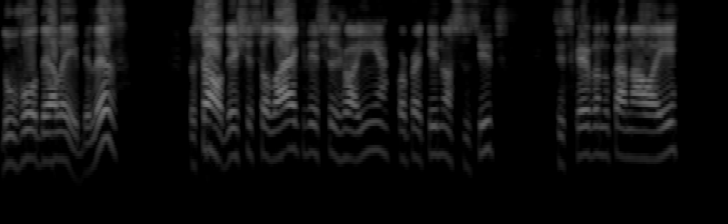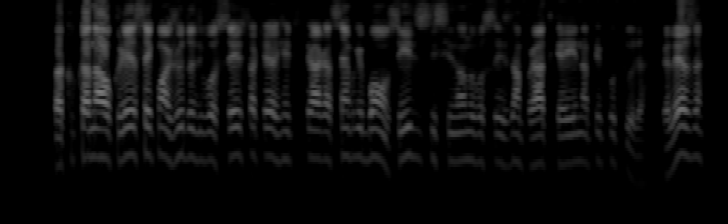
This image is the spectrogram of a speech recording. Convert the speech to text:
do voo dela aí, beleza? Pessoal, deixe seu like, deixe seu joinha, compartilhe nossos vídeos, se inscreva no canal aí, para que o canal cresça e com a ajuda de vocês, para que a gente traga sempre bons vídeos, ensinando vocês na prática aí na apicultura, beleza?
